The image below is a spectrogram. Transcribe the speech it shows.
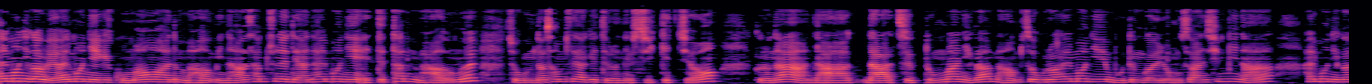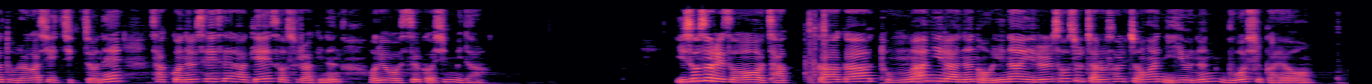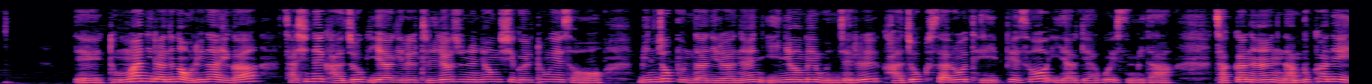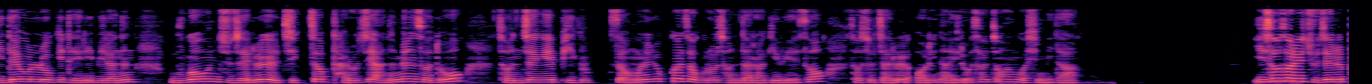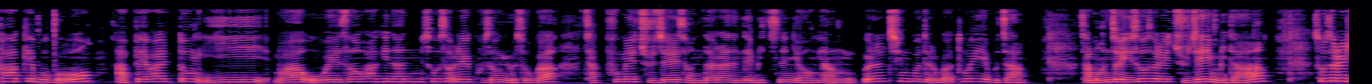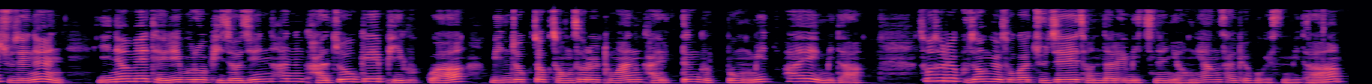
할머니가 외할머니에게 고마워하는 마음이나 삼촌에 대한 할머니의 애틋한 마음을 조금 더 섬세하게 드러낼 수 있겠죠. 그러나 나, 나, 즉 동만이가 마음속으로 할머니의 모든 걸 용서한 심리나 할머니가 돌아가시 직전에 사건을 세세하게 서술하기는 어려웠을 것입니다. 이 소설에서 작가가 동만이라는 어린아이를 서술자로 설정한 이유는 무엇일까요? 네, 동만이라는 어린아이가 자신의 가족 이야기를 들려주는 형식을 통해서 민족 분단이라는 이념의 문제를 가족사로 대입해서 이야기하고 있습니다. 작가는 남북한의 이데올로기 대립이라는 무거운 주제를 직접 다루지 않으면서도 전쟁의 비극성을 효과적으로 전달하기 위해서 서술자를 어린아이로 설정한 것입니다. 이 소설의 주제를 파악해보고 앞에 활동 2와 5에서 확인한 소설의 구성 요소가 작품의 주제에 전달하는 데 미치는 영향을 친구들과 토의해보자. 자, 먼저 이 소설의 주제입니다. 소설의 주제는 이념의 대립으로 빚어진 한 가족의 비극과 민족적 정서를 통한 갈등 극복 및 화해입니다. 소설의 구성 요소가 주제의 전달에 미치는 영향 살펴보겠습니다.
